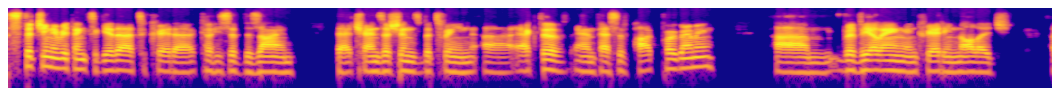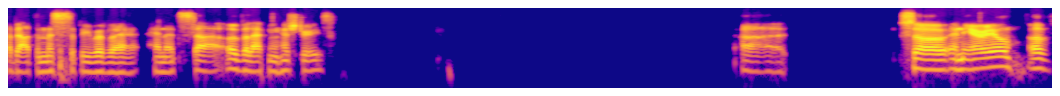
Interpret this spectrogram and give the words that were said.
stitching everything together to create a cohesive design that transitions between uh, active and passive park programming, um, revealing and creating knowledge about the Mississippi River and its uh, overlapping histories. Uh, so an aerial of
